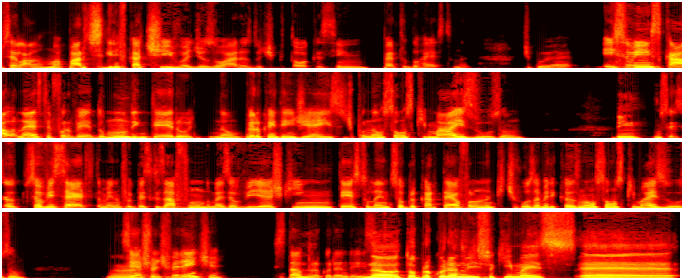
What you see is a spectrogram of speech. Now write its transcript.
sei lá, uma parte significativa de usuários do TikTok, assim, perto do resto, né? Tipo, é, isso em escala, né? Se for ver do mundo inteiro, não, pelo que eu entendi é isso, tipo, não são os que mais usam. Sim. Não sei se eu, se eu vi certo também, não fui pesquisar a fundo, mas eu vi, acho que em texto lendo sobre o cartel, falando que, tipo, os americanos não são os que mais usam. Ah. Você achou diferente? Estava procurando isso? Não, eu estou procurando isso aqui, mas é,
